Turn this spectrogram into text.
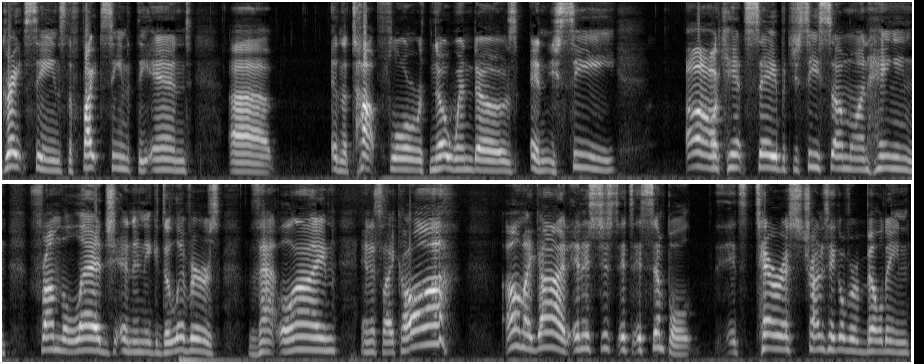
Great scenes. The fight scene at the end. Uh, in the top floor with no windows, and you see, oh, I can't say, but you see someone hanging from the ledge, and then he delivers that line, and it's like, oh, oh my god, and it's just, it's it's simple. It's terrorists trying to take over a building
